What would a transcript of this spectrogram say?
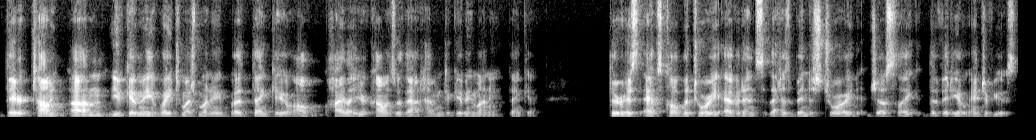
There, Tom, um, you've given me way too much money, but thank you. I'll highlight your comments without having to give me money. Thank you. There is exculpatory evidence that has been destroyed, just like the video interviews.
